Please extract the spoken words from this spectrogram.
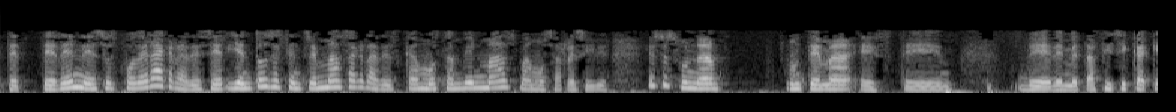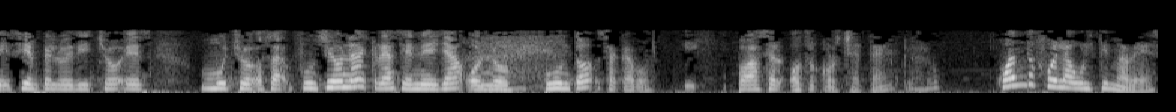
te, te den eso, es poder agradecer. Y entonces, entre más agradezcamos, también más vamos a recibir. Eso es una un tema este de, de metafísica que siempre lo he dicho es mucho, o sea, funciona, creas en ella o no. Punto, se acabó. Puedo hacer otro corchete. ¿eh? Claro. ¿Cuándo fue la última vez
